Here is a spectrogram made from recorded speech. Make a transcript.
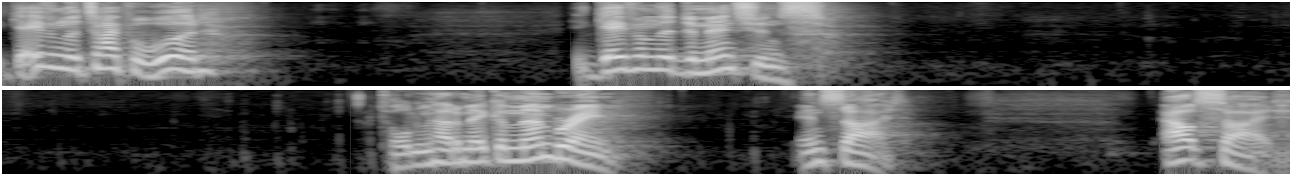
He gave him the type of wood. He gave him the dimensions. Told him how to make a membrane inside, outside.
